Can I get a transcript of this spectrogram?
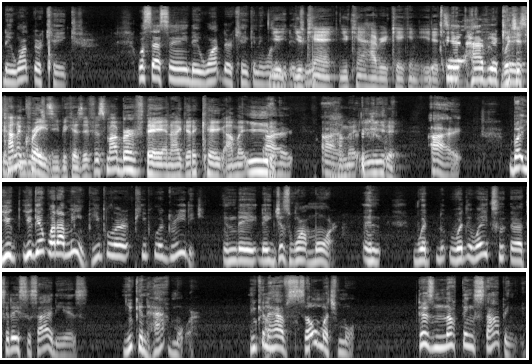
they want their cake. What's that saying? They want their cake and they want you to eat it. you too. can't you can't have your cake and eat it You too. can't have your cake Which is kind of crazy because if it's my birthday and I get a cake, I'ma eat it. All right, all right, I'ma eat it. all right. But you you get what I mean. People are people are greedy and they they just want more. And with with the way to, uh, today's society is, you can have more. You can Oh. have so much more. There's nothing stopping you.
